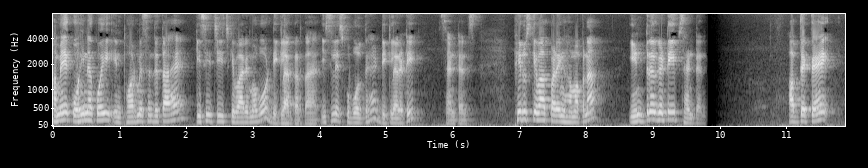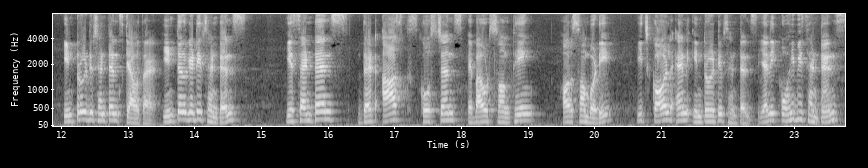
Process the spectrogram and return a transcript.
हमें कोई ना कोई इंफॉर्मेशन देता है, किसी चीज़ के बारे में वो डिक्लेयर करता है। इसलिए इसको बोलते हैं डिक्लेरेटिव सेंटेंस फिर उसके बाद पढ़ेंगे हम अपना इंटरोगेटिव सेंटेंस अब देखते हैं इंटरोगेटिव सेंटेंस क्या होता है। इंटरोगेटिव सेंटेंस ये sentence that ask question about something और somebody is called an interrogative sentence यानी कोई भी सेंटेंस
